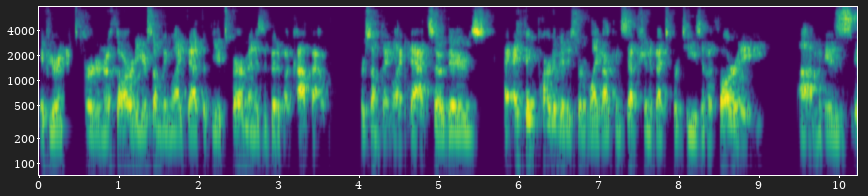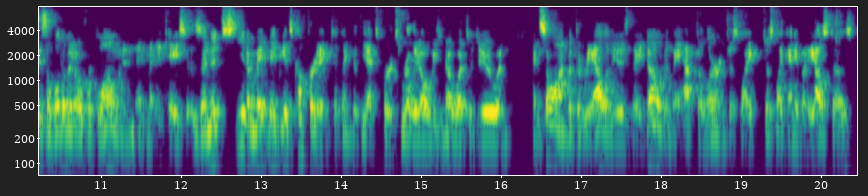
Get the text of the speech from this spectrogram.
If you're an expert or an authority or something like that, that the experiment is a bit of a cop out or something like that. So there's, I think part of it is sort of like our conception of expertise and authority um, is is a little bit overblown in, in, many cases, and it's you know maybe it's comforting to think that the experts really always know what to do and and so on, but the reality is they don't, and they have to learn just like just like anybody else does.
